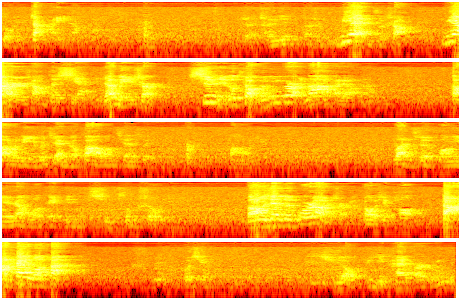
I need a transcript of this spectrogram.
就给炸一炸。这陈林那是面子上、面儿上，他显着没事儿，心里都跳成一个，那还了得？到了里边见着八王千岁，八王爷，万岁皇爷让我给您亲送寿礼。八王千岁不知道这事儿，高兴好，打开我看，不行，需要避开耳目。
